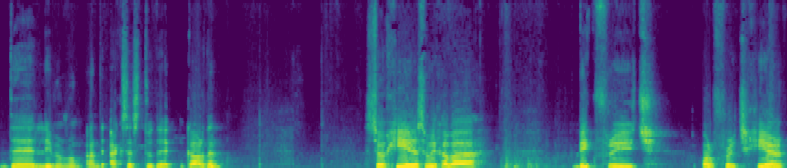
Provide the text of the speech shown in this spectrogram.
the living room and the access to the garden so here so we have a big fridge all fridge here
